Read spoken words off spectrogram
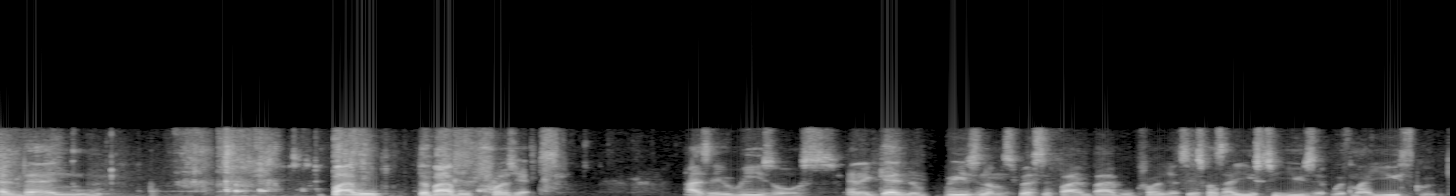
and then Bible the Bible project as a resource. And again, the reason I'm specifying Bible Project is because I used to use it with my youth group.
